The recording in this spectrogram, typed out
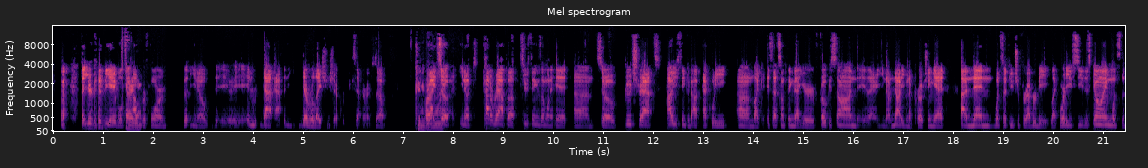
that you're going to be able to arrogant. outperform the, you know in that their relationship, etc. So all right, so you know, kind of wrap up two things I want to hit. Um, so bootstrapped, how you think about equity? Um, like, is that something that you're focused on? Eh, you know, not even approaching yet. And then what's the future for Everbee? Like, where do you see this going? What's the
